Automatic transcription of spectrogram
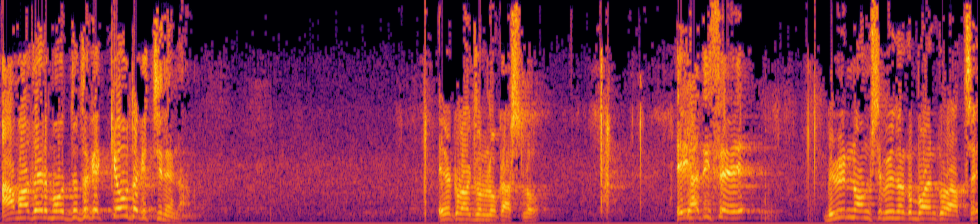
আমাদের মধ্য থেকে কেউ তাকে চিনে না। এরকম একজন লোক আসলো। এই হাদিসে বিভিন্ন অংশে বিভিন্ন রকম বয়ন করা আছে।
